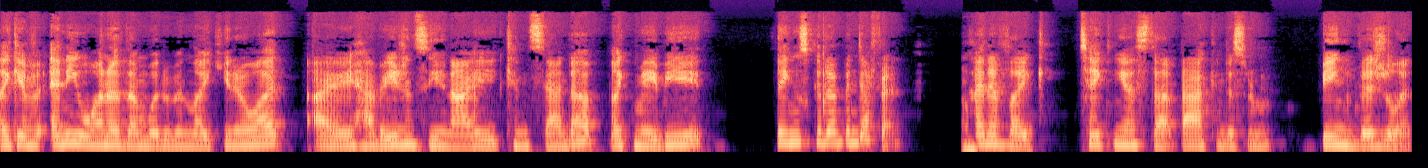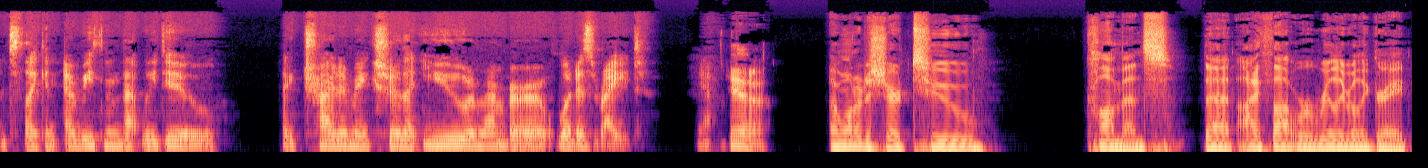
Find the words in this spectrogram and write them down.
like if any one of them would have been like, you know what, I have agency and I can stand up, like maybe things could have been different. Kind of like taking a step back and just being vigilant, like in everything that we do, like try to make sure that you remember what is right. Yeah. Yeah. I wanted to share two comments that I thought were really, really great.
